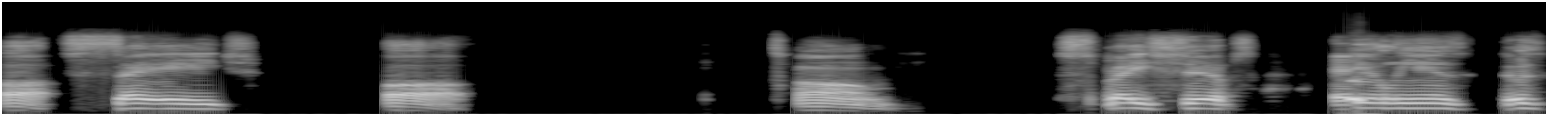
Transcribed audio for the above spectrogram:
uh sage, uh um spaceships, aliens. There's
